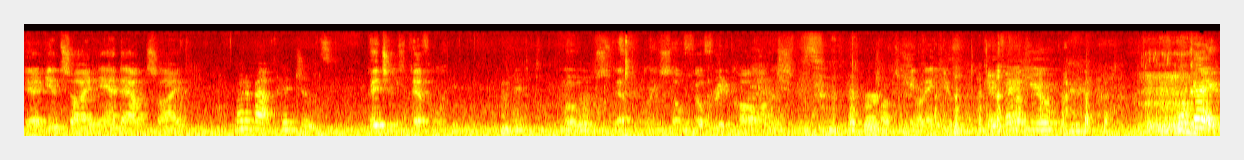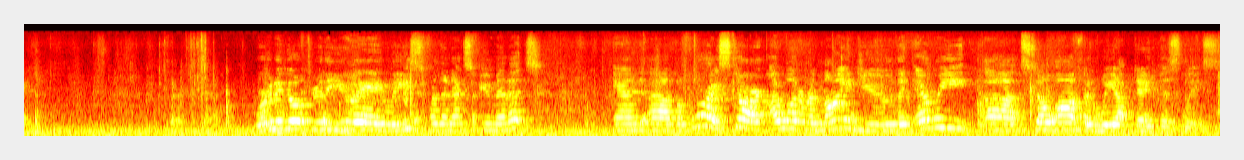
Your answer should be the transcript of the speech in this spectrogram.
yeah, inside and outside. What about pigeons? Pigeons, definitely. Moles, definitely. So feel free to call on us. Okay, thank you. Okay, thank you. Okay. We're going to go through the UAA lease for the next few minutes. And uh, before I start, I want to remind you that every uh, so often we update this lease.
